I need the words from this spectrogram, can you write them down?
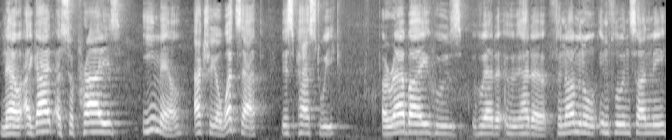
Now, I got a surprise email, actually a WhatsApp, this past week. A rabbi who's, who, had a, who had a phenomenal influence on me,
